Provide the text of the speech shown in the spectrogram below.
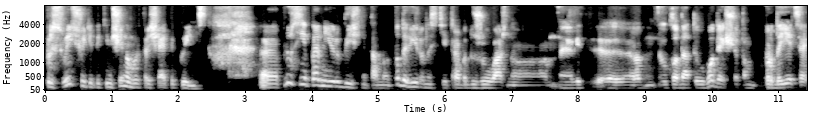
пришвидшують і таким чином ви втрачаєте пильність. Е, Плюс є певні юридичні там по довіреності. Треба дуже уважно е, від е, укладати угоди, якщо там продається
